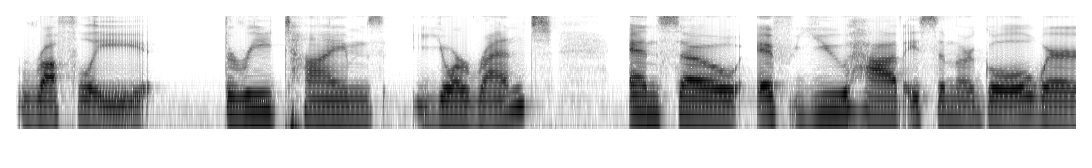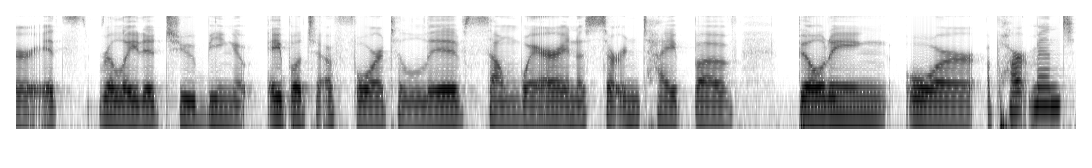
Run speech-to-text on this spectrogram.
roughly three times your rent. And so, if you have a similar goal where it's related to being able to afford to live somewhere in a certain type of building or apartment,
